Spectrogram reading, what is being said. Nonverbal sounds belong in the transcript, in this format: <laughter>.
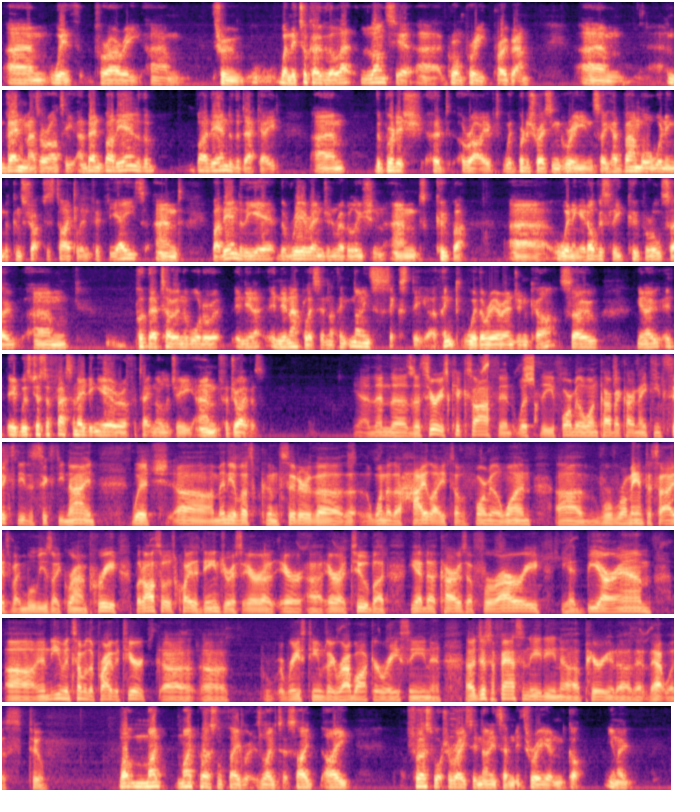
um, with Ferrari um, through when they took over the Lancia uh, Grand Prix program, um, then Maserati, and then by the end of the by the end of the decade, um, the British had arrived with British Racing Green. So you had Vanwall winning the constructors' title in '58, and by the end of the year, the rear engine revolution and Cooper uh, winning it. Obviously, Cooper also um, put their toe in the water at Indiana, Indianapolis in I think 1960, I think, with a rear-engine car. So, you know, it, it was just a fascinating era for technology and for drivers. Yeah, and then the the series kicks off in, with the Formula One car by car 1960 to 69 which uh, many of us consider the, the, one of the highlights of Formula One, uh, romanticized by movies like Grand Prix, but also is quite a dangerous era era, uh, era too. But you had the cars of Ferrari, you had BRM, uh, and even some of the privateer uh, uh, race teams like Rob Walker Racing, and uh, just a fascinating uh, period uh, that that was too. Well, my my personal favourite is Lotus. I I first watched a race in 1973 and got you know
